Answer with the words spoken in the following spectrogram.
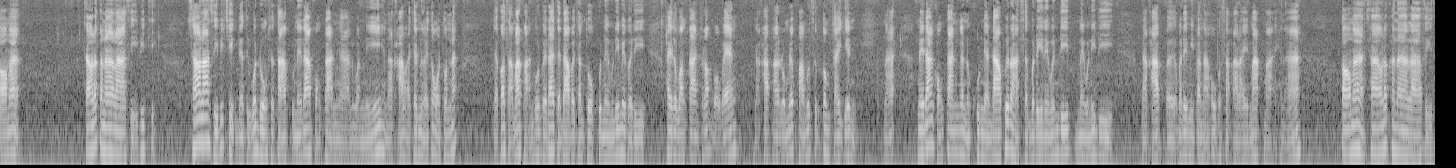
ต่อมาชาวลัคนาราศีพิจิกชาวราศีพิจิกเนี่ยถือว่าดวงชะตาคุณในด้านของการงานวันนี้นะครับ อาจจะเหนื่อยต้องอดทนนะ แต่ก็สามารถผ่านพ้นไปได้แต่ดาวประจำตัวคุณในวันนี้ไม่ค่อยดี ให้ระวังการทะเลาะเบาะแว้งนะครับ อารมณ์และความรู้สึกต้องใจเย็นนะในด้านของการเงินของคุณเนี่ยดาวพฤหัสบดีในวันดีในวันนี้ดีนะครับเออไม่ได้มีปัญหาอุปสรรคอะไรมากมายนะต่อมาชาวลัคนาราศีธ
